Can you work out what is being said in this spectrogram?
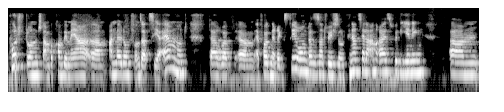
pusht und dann bekommen wir mehr ähm, Anmeldungen für unser CRM und darüber ähm, erfolgt eine Registrierung. Das ist natürlich so ein finanzieller Anreiz für diejenigen, ähm,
